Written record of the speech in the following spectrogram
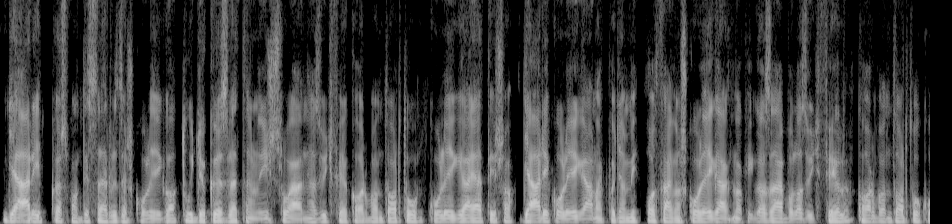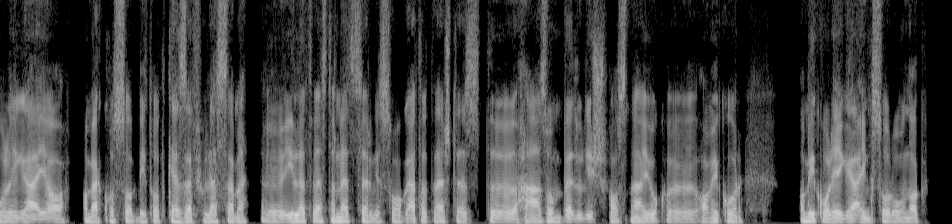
gyári központi szervizes kolléga tudja közvetlenül instruálni az ügyfél-karbantartó kollégáját, és a gyári kollégának, vagy a mi hotline kollégáknak igazából az ügyfél karbantartó kollégája a meghosszabbított keze, füle, szeme. Illetve ezt a net service szolgáltatást, ezt házon belül is használjuk, amikor a mi kollégáink szorulnak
